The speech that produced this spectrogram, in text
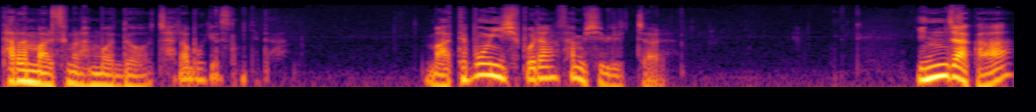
다른 말씀을 한 번 더 찾아보겠습니다. 마태복음 25장 31절. 인자가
